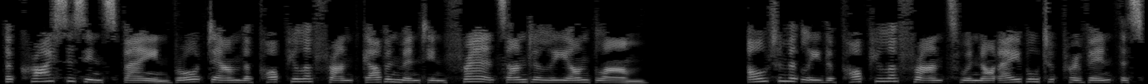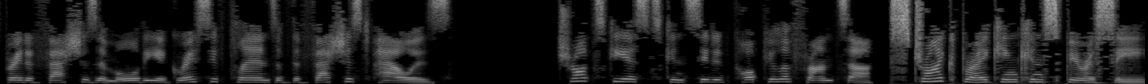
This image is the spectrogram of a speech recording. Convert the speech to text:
The crisis in Spain brought down the Popular Front government in France under Léon Blum. Ultimately the Popular Fronts were not able to prevent the spread of fascism or the aggressive plans of the fascist powers. Trotskyists considered Popular Fronts a strike-breaking conspiracy,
